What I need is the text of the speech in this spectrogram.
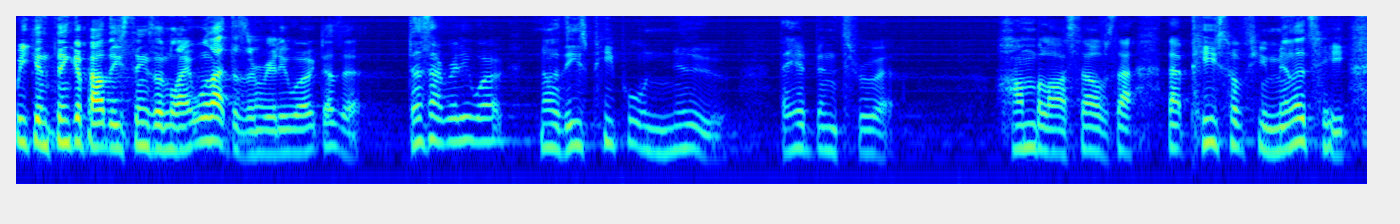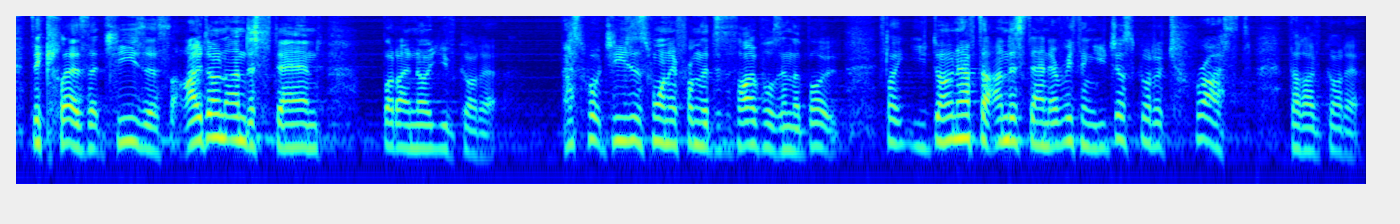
we can think about these things and like, well, that doesn't really work, does it? Does that really work? No, these people knew. They had been through it. Humble ourselves. That, that piece of humility declares that Jesus, I don't understand, but I know you've got it. That's what Jesus wanted from the disciples in the boat. It's like you don't have to understand everything, you just got to trust that I've got it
